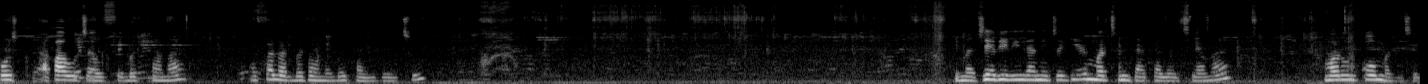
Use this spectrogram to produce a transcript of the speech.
પોસ્ટ પાઉચ આવશે બધામાં. કલર બધાને બતાવી દઉં છું. એમાં ચેરી લીલાની જગ્યાએ મરચંટા કલર છે આમાં. મરૂન કોમન છે.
